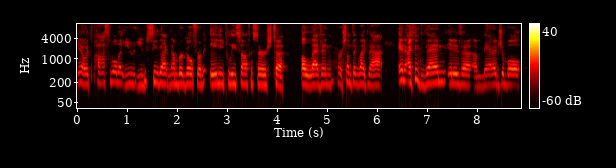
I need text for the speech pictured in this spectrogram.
you know it's possible that you you see that number go from 80 police officers to 11 or something like that. And I think then it is a, a manageable.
